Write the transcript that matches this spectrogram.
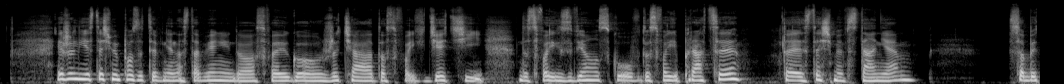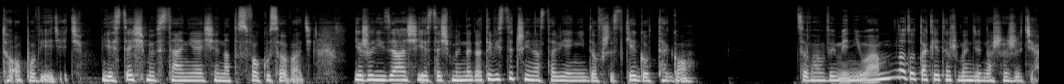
Jeżeli jesteśmy pozytywnie nastawieni do swojego życia, do swoich dzieci, do swoich związków, do swojej pracy, to jesteśmy w stanie sobie to opowiedzieć. Jesteśmy w stanie się na to sfokusować. Jeżeli zaś jesteśmy negatywistycznie nastawieni do wszystkiego tego, co Wam wymieniłam, no to takie też będzie nasze życie.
